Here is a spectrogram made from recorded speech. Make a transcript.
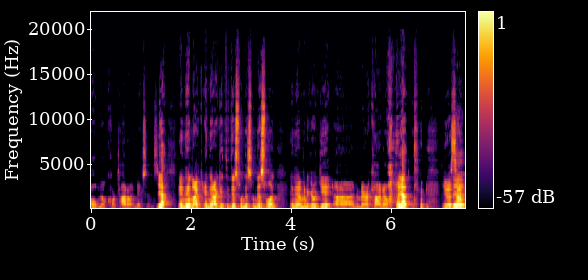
oat milk cortado at Nixon's. Yeah. And then like, and then I get through this one, this one, this one, and then I'm gonna go get uh, an americano. Yeah. you know, so Yeah.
